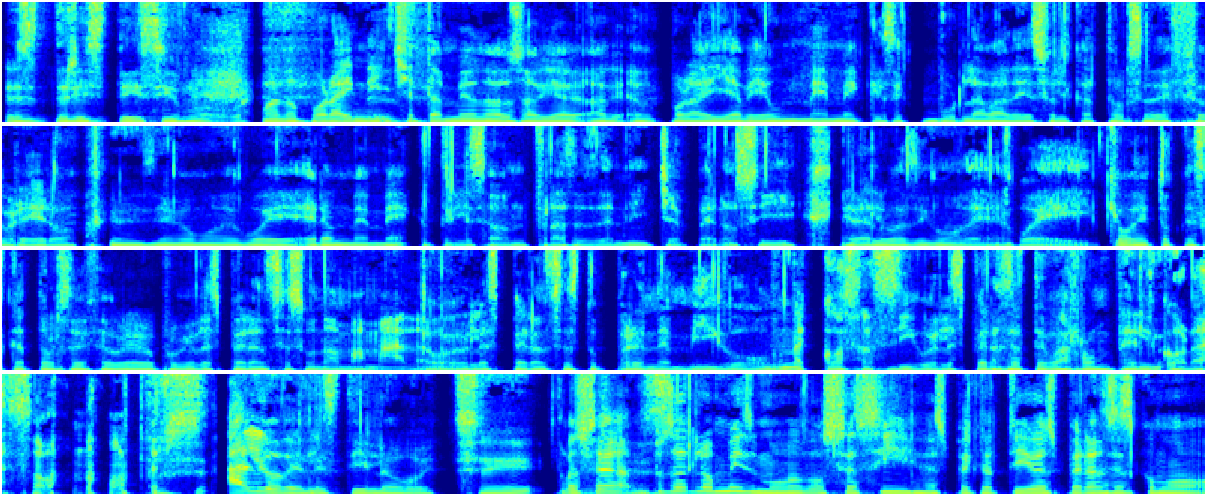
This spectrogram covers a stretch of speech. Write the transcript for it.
es tristísimo, güey. Bueno, por ahí Nietzsche también ¿no? había, había- por ahí había un meme que se burlaba de eso el 14 de febrero. Que decían como de güey, era un meme que utilizaban frases de Nietzsche, pero sí era algo así como de güey, qué bonito que es 14 de febrero porque la esperanza es una mamada, güey. La esperanza es tu enemigo, una cosa así, güey. La esperanza te va a romper el corazón, ¿no? algo del estilo, güey. Sí. O sea, es- pues es lo mismo. O sea, sí, expectativa, esperanza es como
